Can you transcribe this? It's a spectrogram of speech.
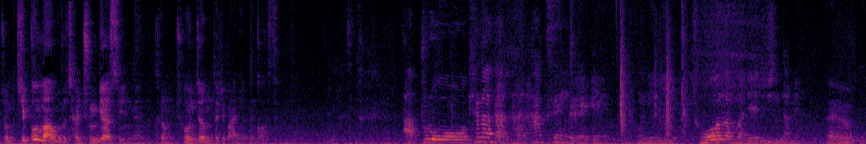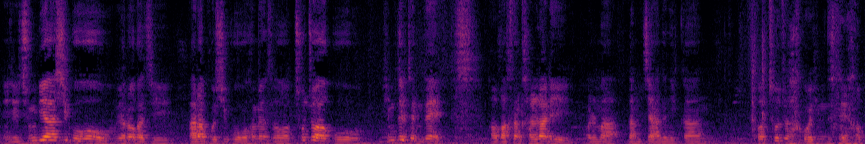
좀 기쁜 마음으로 잘 준비할 수 있는 그런 좋은 점들이 많이 있는 것 같습니다. 앞으로 캐나다 갈 학생들에게 본인이 조언 한마디 해주신다면 네, 이제 준비하시고 여러 가지 알아보시고 하면서 초조하고 힘들 텐데 어, 막상 갈 날이 얼마 남지 않으니까 더 초조하고 힘드네요.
